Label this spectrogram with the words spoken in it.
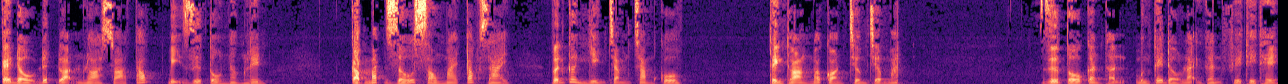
Cái đầu đứt đoạn lòa xòa tóc bị Dư Tô nâng lên. Cặp mắt giấu sau mái tóc dài, vẫn cứ nhìn chằm chằm cô. Thỉnh thoảng nó còn chơm chớm mắt. Dư Tô cẩn thận bưng cái đầu lại gần phía thi thể,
